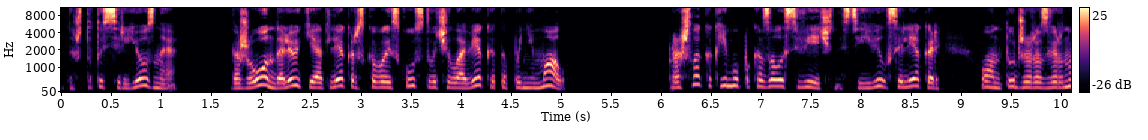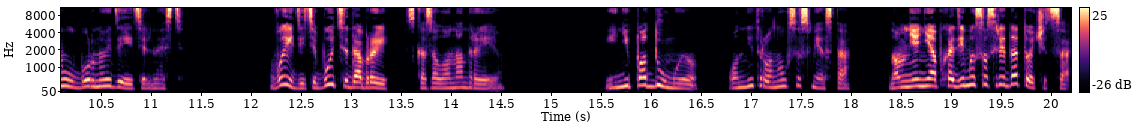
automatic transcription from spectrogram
Это что-то серьезное. Даже он, далекий от лекарского искусства человек, это понимал. Прошла, как ему показалось, вечность, и явился лекарь. Он тут же развернул бурную деятельность. «Выйдите, будьте добры», — сказал он Андрею. И не подумаю. Он не тронулся с места. Но мне необходимо сосредоточиться.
